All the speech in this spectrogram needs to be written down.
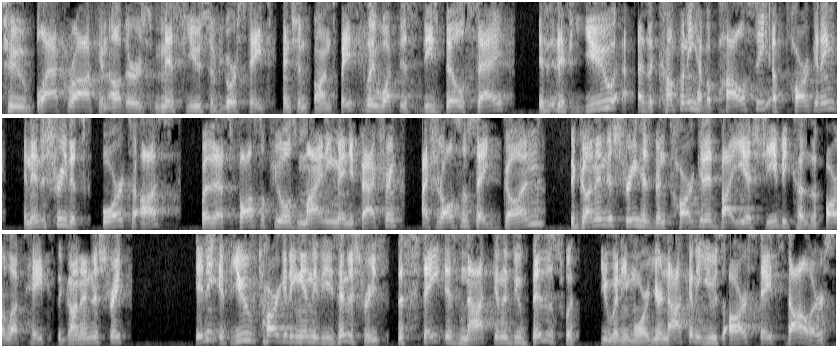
to BlackRock and others' misuse of your state's pension funds. Basically, what this, these bills say is that if you, as a company, have a policy of targeting an industry that's core to us, whether that's fossil fuels, mining, manufacturing, I should also say gun. The gun industry has been targeted by ESG because the far left hates the gun industry. If you're targeting any of these industries, the state is not going to do business with you anymore. You're not going to use our state's dollars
